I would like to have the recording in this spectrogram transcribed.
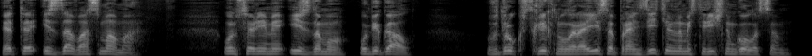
Это из-за вас, мама. Он все время из дому убегал. Вдруг вскрикнула Раиса пронзительным истеричным голосом.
